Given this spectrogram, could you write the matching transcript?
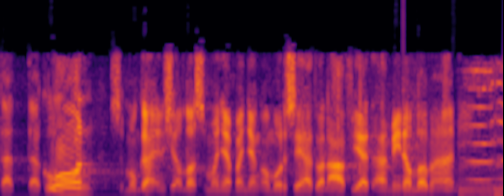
tattaqun. Semoga insyaallah semuanya panjang umur sehat walafiat. Amin. Allahumma amin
